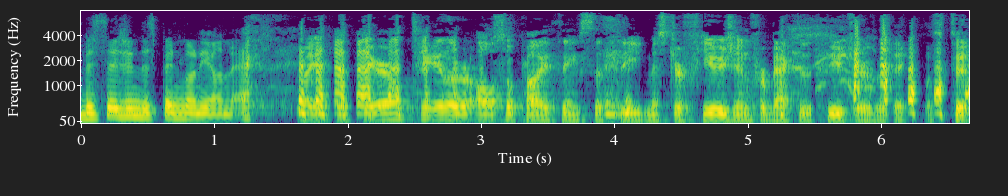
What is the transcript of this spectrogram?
decision to spend money on that. Right. But Daryl Taylor also probably thinks that the Mr. Fusion for Back to the Future is ridiculous too.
